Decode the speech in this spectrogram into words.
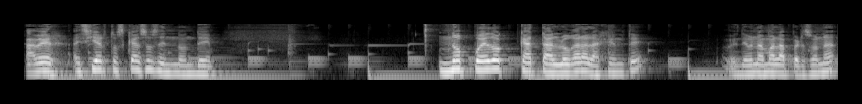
a ver, hay ciertos casos en donde no puedo catalogar a la gente de una mala persona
